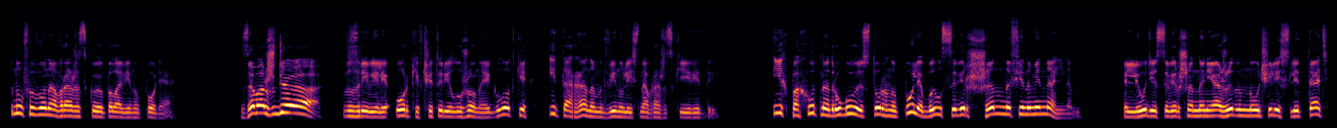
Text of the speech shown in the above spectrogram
пнув его на вражескую половину поля. «За вождя!» — взревели орки в четыре луженые глотки и тараном двинулись на вражеские ряды. Их поход на другую сторону поля был совершенно феноменальным. Люди совершенно неожиданно учились летать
